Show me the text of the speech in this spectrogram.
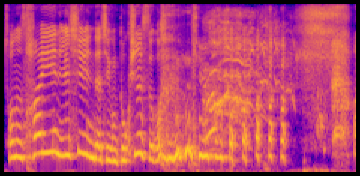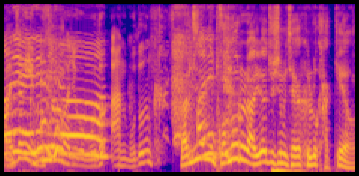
저는 4인 1실인데 지금 독실 쓰거든요. 왜냐면- 무서워가지고 못, 오- 안, 못 오는 거 만지장님 아니, 저- 번호를 알려주시면 제가 글로 갈게요.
